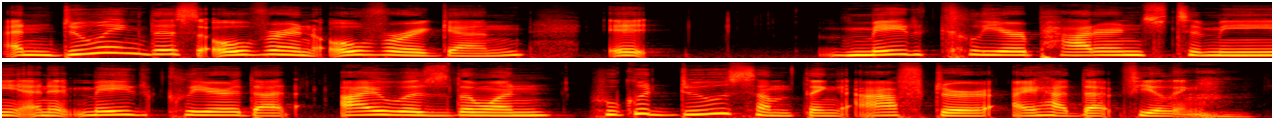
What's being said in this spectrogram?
And doing this over and over again, it made clear patterns to me and it made clear that I was the one who could do something after I had that feeling.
